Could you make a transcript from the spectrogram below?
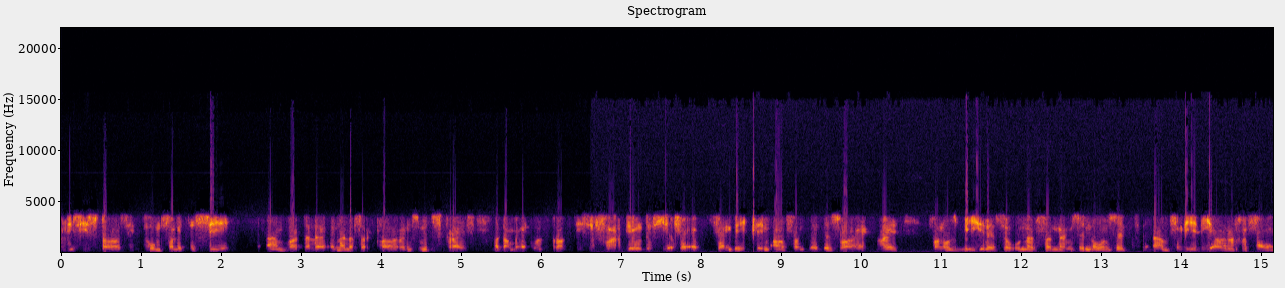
polisiestasie toe om hulle te sê um, wat hulle in hulle verklaringe moet skryf. Maar dan wil ek ook praktiese voorbeelde gee vir van Bethlehem af van dis waar ek my van ons bure se ondervindings en ons het um, verlede jaar 'n geval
